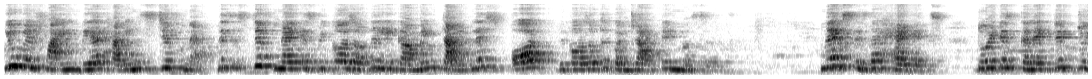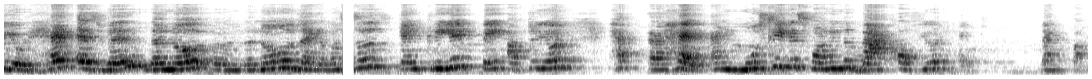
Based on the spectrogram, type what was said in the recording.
you will find they are having a stiff neck. This stiff neck is because of the ligament tightness or because of the contracted muscles. Next is the headaches. Though it is connected to your head as well, the, nose, uh, the nerves and the muscles can create pain up to your he uh, head and mostly it is found in the back of your head, back part.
